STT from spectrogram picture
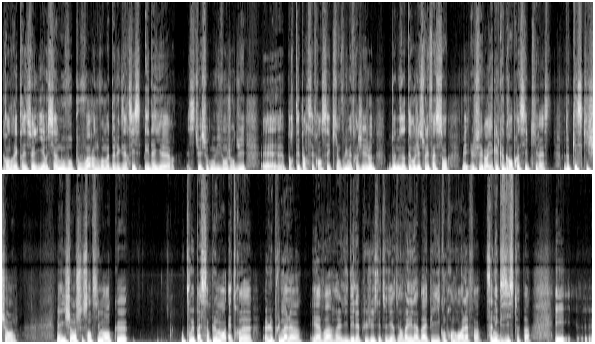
grandes règles traditionnelles, il y a aussi un nouveau pouvoir, un nouveau mode de l'exercice. Et d'ailleurs, la situation que nous vivons aujourd'hui, euh, portée par ces Français qui ont voulu mettre un gilet jaune, doit nous interroger sur les façons. Mais je suis d'accord, il y a quelques grands principes qui restent. Donc qu'est-ce qui change? Mais il change ce sentiment que vous pouvez pas simplement être euh, le plus malin et avoir euh, l'idée la plus juste et de se dire tiens on va aller là-bas et puis ils comprendront à la fin. Ça n'existe pas. Et euh,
